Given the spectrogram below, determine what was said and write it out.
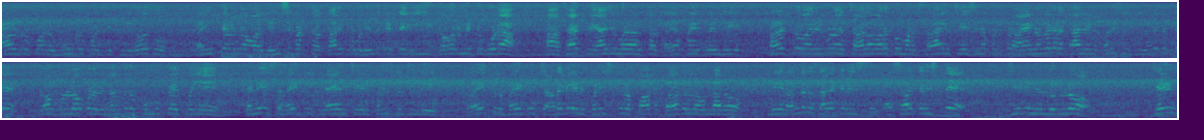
నాలుగు రూపాయలు మూడు రూపాయలు చెప్పి ఈరోజు భయంకరంగా వాళ్ళు హింస పెడతారు కార్యక్రమం. ఎందుకంటే ఈ గవర్నమెంట్ కూడా ఆ ఫ్యాక్టరీ యాజమాన్యాలతో టైప్ అయిపోయింది. కలెక్టర్ వారికి కూడా చాలా వరకు మనకు సహాయం చేసినప్పటికీ కూడా ఆయన వల్ల కూడా కాలేని పరిస్థితి ఎందుకంటే లోపల లోపల వీళ్ళందరూ కుమ్ముకైపోయి కనీసం రైతులకు న్యాయం చేయని పరిస్థితి వచ్చింది రైతులు బయట నుంచి అడగలేని పరిస్థితుల్లో పాప బాధల్లో ఉన్నారు మీరందరూ సహకరిస్తూ సహకరిస్తే జీడి నెల్లూరులో జైన్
